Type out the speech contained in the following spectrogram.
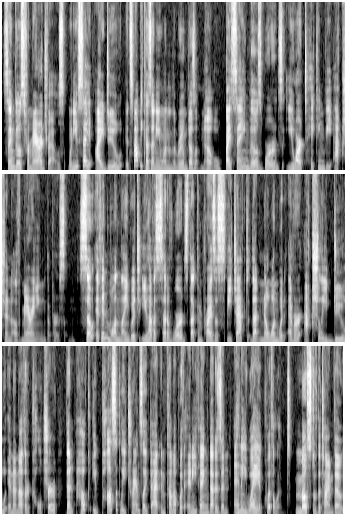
Same goes for marriage vows. When you say I do, it's not because anyone in the room doesn't know. By saying those words, you are taking the action of marrying the person. So if in one language you have a set of words that comprise a speech act that no one would ever actually do in another culture, then how could you possibly translate that and come up with anything that is in any way equivalent? Most of the time though,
